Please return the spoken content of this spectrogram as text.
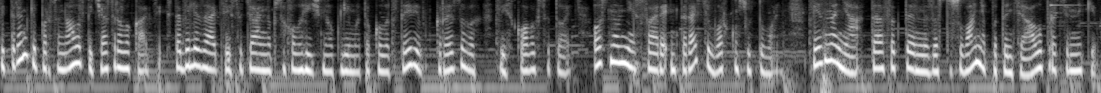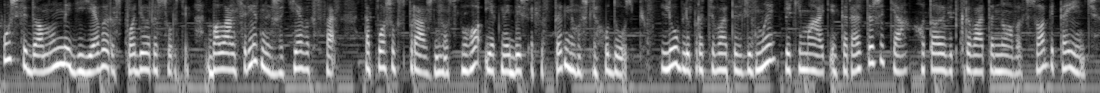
Підтримки персоналу під час релокації, стабілізації соціально-психологічного клімату колективів в кризових військових ситуаціях, основні сфери інтересів оргконсультування, пізнання та ефективне застосування потенціалу працівників, усвідомлений дієвий розподіл ресурсів, баланс різних життєвих сфер та пошук справжнього свого як найбільш ефективного шляху до успіху. Люблю працювати з людьми, які мають інтерес до життя, готові відкривати нове в собі та інших,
